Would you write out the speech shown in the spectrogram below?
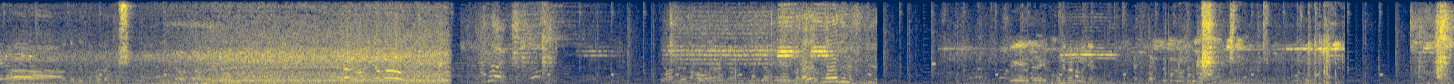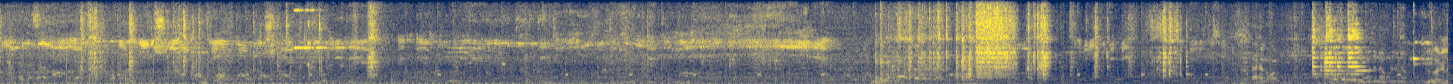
আসতে দাও নাসিম রফি হ্যাঁ ওদের তো বহুত আছে একটু খুলিবে। নালাগে लागले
